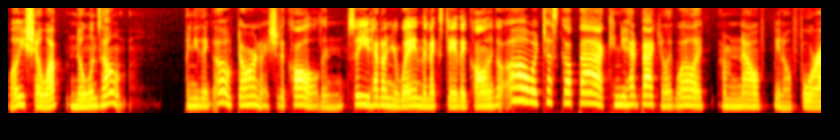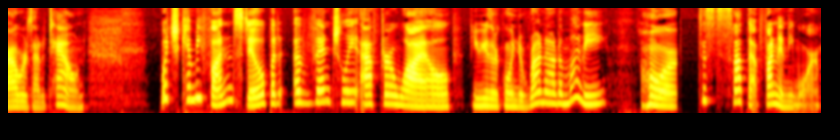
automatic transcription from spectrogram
Well, you show up, no one's home and you think, oh, darn, I should have called. And so you head on your way, and the next day they call and they go, oh, I just got back. Can you head back? And you're like, well, I, I'm now, you know, four hours out of town, which can be fun still, but eventually, after a while, you're either going to run out of money or just it's not that fun anymore.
